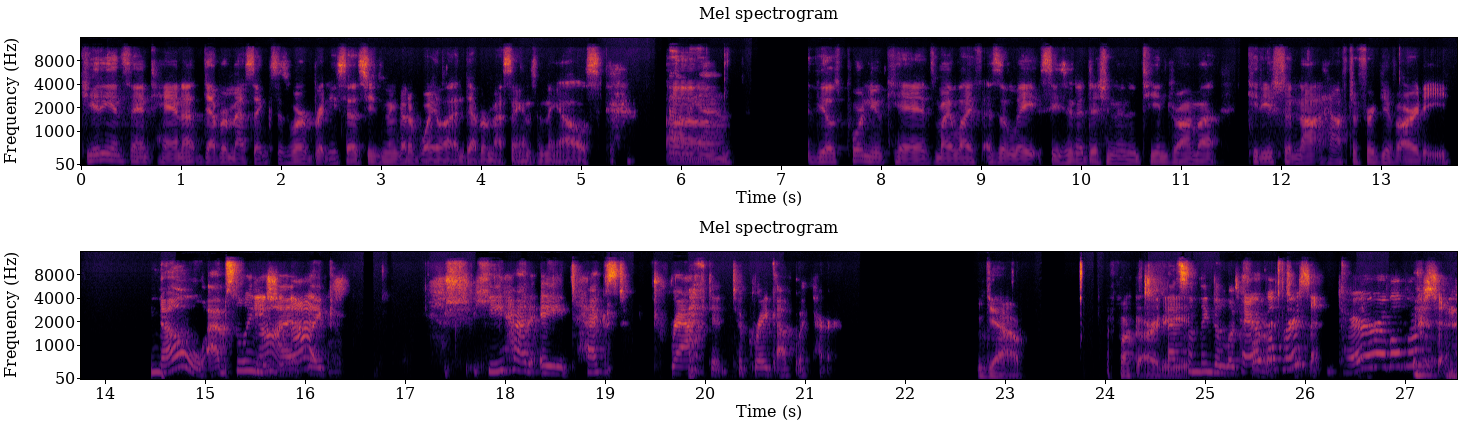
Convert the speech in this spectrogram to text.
Kitty and Santana. Debra Messing. This is where Brittany says she's doing about Abuela and Debra Messing and something else. Oh, yeah. Those poor new kids. My life as a late season addition in a teen drama. Kitty should not have to forgive Artie. No, absolutely not. not. Like sh- he had a text drafted to break up with her. Yeah. Fuck Artie. That's something to look Terrible forward to. person. Terrible person.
